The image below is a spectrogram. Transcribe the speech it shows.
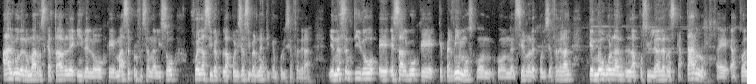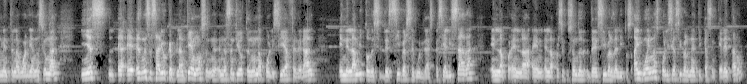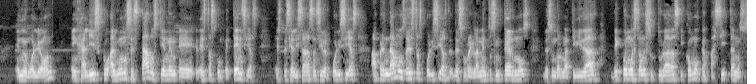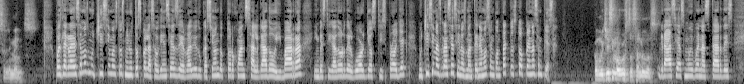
algo de lo más rescatable y de lo que más se profesionalizó fue la, la policía cibernética en Policía Federal. Y en ese sentido eh, es algo que, perdimos con, el cierre de Policía Federal, que no hubo la, posibilidad de rescatarlo eh, actualmente en la Guardia Nacional y es, eh, es necesario que planteemos, en, ese sentido, tener una policía federal en el ámbito de, ciberseguridad, especializada en la, en la, en, la persecución de, de, ciberdelitos. Hay buenas policías cibernéticas en Querétaro, en Nuevo León, en Jalisco. Algunos estados tienen eh, estas competencias especializadas en ciberpolicías, aprendamos de estas policías, de, sus reglamentos internos, de su normatividad, de cómo están estructuradas y cómo capacitan a sus elementos. Pues le agradecemos muchísimo estos minutos con las audiencias de Radio Educación, doctor Juan Salgado Ibarra, investigador del World Justice Project. Muchísimas gracias y nos mantenemos en contacto. Esto apenas empieza. Con muchísimo gusto, saludos. Gracias, muy buenas tardes.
